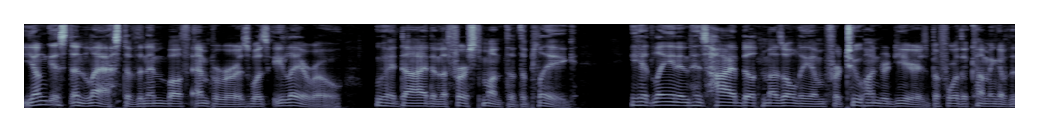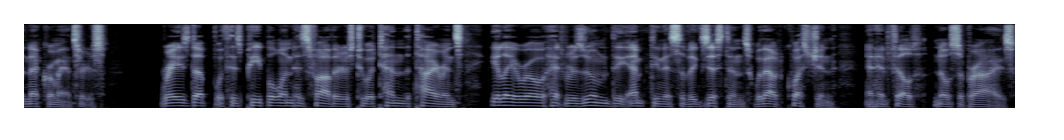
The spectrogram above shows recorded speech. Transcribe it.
Youngest and last of the Mnemboth emperors was Illeiro, who had died in the first month of the plague. He had lain in his high-built mausoleum for two hundred years before the coming of the necromancers. Raised up with his people and his fathers to attend the tyrants, Illeiro had resumed the emptiness of existence without question, and had felt no surprise.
